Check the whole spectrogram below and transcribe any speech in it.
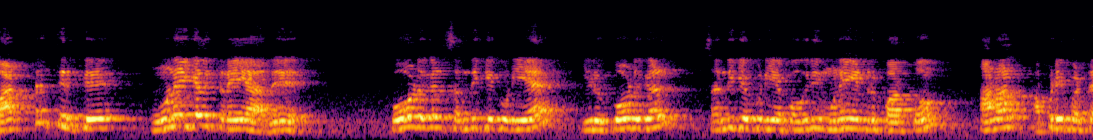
வட்டத்திற்கு முனைகள் கிடையாது. கோடுகள் சந்திக்கக்கூடிய இரு கோடுகள் சந்திக்கக்கூடிய பகுதி முனை என்று பார்த்தோம். ஆனால் அப்படிப்பட்ட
